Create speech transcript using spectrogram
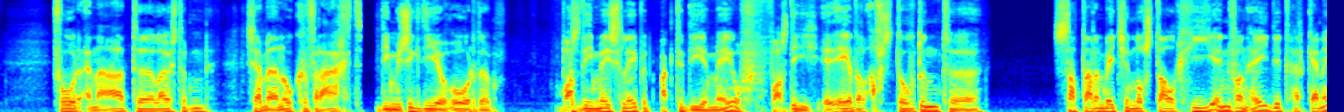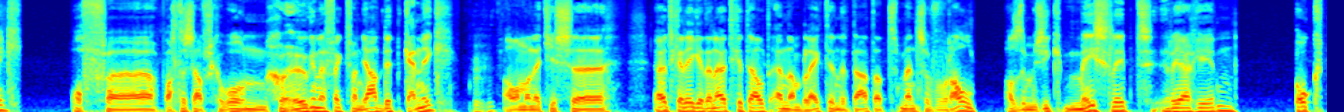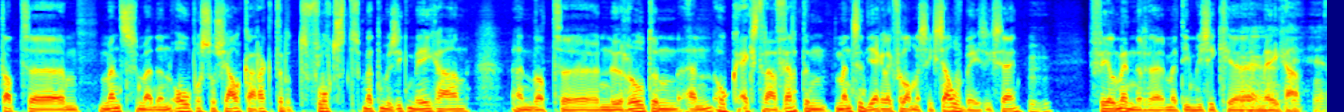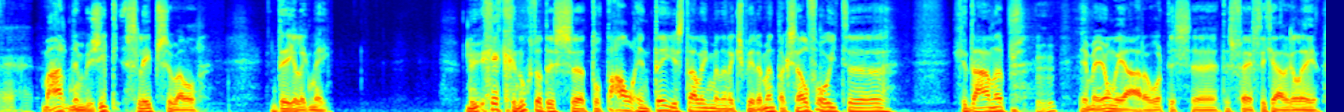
voor en na het eh, luisteren. Ze hebben dan ook gevraagd, die muziek die je hoorde, was die meeslepend? Pakte die je mee? Of was die eerder afstotend? Eh, zat daar een beetje nostalgie in van, hey, dit herken ik? Of eh, was er zelfs gewoon geheugeneffect van, ja, dit ken ik? Allemaal netjes eh, uitgerekend en uitgeteld. En dan blijkt inderdaad dat mensen vooral als de muziek meesleept reageren. Ook dat eh, mensen met een open sociaal karakter het vlotst met de muziek meegaan. En dat eh, neuroten en ook extraverten, mensen die eigenlijk vooral met zichzelf bezig zijn, veel minder eh, met die muziek eh, meegaan. Maar de muziek sleept ze wel degelijk mee. Nu, gek genoeg, dat is totaal in tegenstelling met een experiment dat ik zelf ooit gedaan heb. In mijn jonge jaren hoor, het is, het is 50 jaar geleden.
